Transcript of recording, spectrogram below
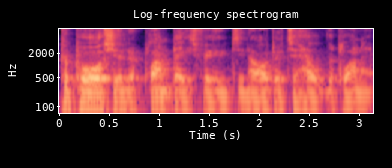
proportion of plant based foods in order to help the planet.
